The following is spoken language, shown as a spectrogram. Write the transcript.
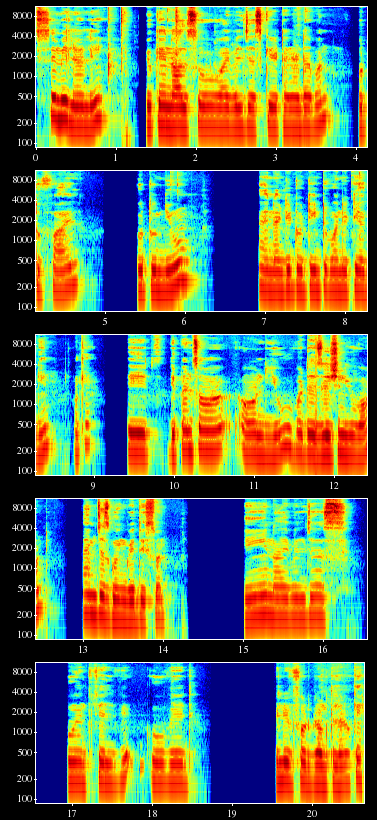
Similarly you can also i will just create another one. Go to file go to new and 1920 into 180 again okay it depends on on you what resolution you want. I'm just going with this one. Again i will just go and fill with, go with fill with foreground color okay?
